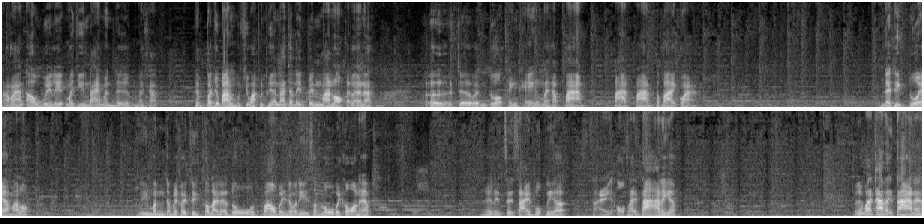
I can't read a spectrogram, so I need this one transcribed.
สามารถเอาเวเลสมายืนได้เหมือนเดิมนะครับ แต่ปัจจุบันผมคิดว่าเพื่อนๆน่าจะเล่นเป็นมาหลอกกันแล้วนะ เออ เจอเป็นพวแทงๆนะครับปาดปาดปาดสบายกว่า และถึกด้วยอะมาหลอก นนี้มันจะไม่ค่อยถึกเท่าไหร่แล้วโดดว่าวไปจังหวะนี้สโลว์ไปก่อนนะครับสิเออเล่นสายสายๆบวกนี่ก็สายออกสายตาเลยครับ ไม่ได้วัดค่าสายตานะ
